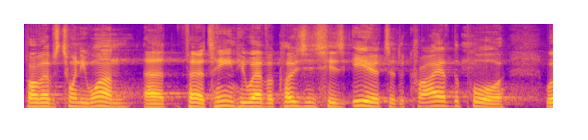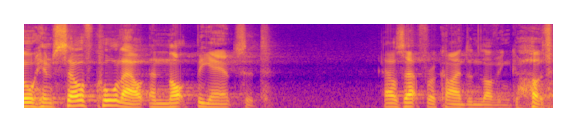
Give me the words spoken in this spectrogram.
Proverbs 21 uh, 13 Whoever closes his ear to the cry of the poor will himself call out and not be answered. How's that for a kind and loving God?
